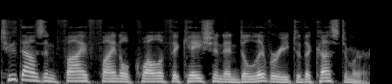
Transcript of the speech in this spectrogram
2005 final qualification and delivery to the customer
